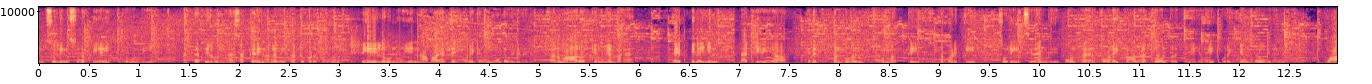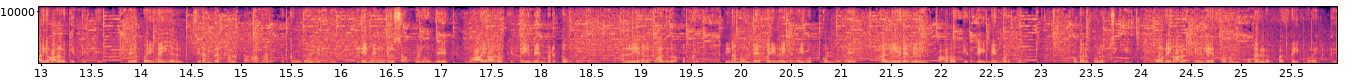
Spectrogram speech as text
இன்சுலின் சுரப்பியை தூண்டி ரத்தத்தில் உள்ள சர்க்கரையின் அளவை கட்டுப்படுத்தவும் நீரிழிவு நோயின் அபாயத்தை குறைக்கவும் உதவுகிறது. சரும ஆரோக்கியம் மேம்பட வேப்பிலையின் பாக்டீரியா எதிர்ப்பு பண்புகள் சருமத்தை சுத்தப்படுத்தி சொறி சிரங்கு போன்ற கோடைக்கால தோல் பிரச்சனைகளை குறைக்க உதவுகிறது. வாய் ஆரோக்கியத்திற்கு வேப்ப இலைகள் சிறந்த பல் பராமரிப்புக்கு உதவுகிறது. இதை மென்று சாப்பிடுவது வாய் ஆரோக்கியத்தை மேம்படுத்த உதவுகிறது. கல்லீரல் பாதுகாப்புக்கு தினமும் வேப்ப இலைகளை உட்கொள்வது கல்லீரலில் ஆரோக்கியத்தை மேம்படுத்தும். உடல் குளிர்ச்சிக்கு கோடை காலத்தில் ஏற்படும் உடல் வெப்பத்தை குறைத்து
